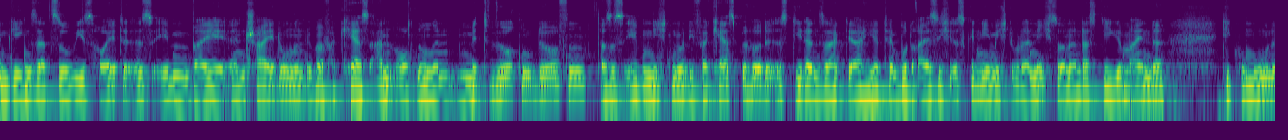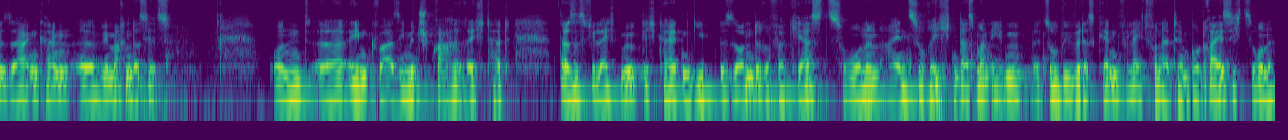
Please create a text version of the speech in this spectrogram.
im Gegensatz so wie es heute ist, eben bei Entscheidungen über Verkehrsanordnungen mitwirken dürfen, dass es eben nicht nur die Verkehrsbehörde ist, die dann sagt, ja, hier Tempo 30 ist genehmigt oder nicht, sondern dass die Gemeinde, die Kommune sagen kann, äh, wir machen das jetzt und äh, eben quasi Mitspracherecht hat, dass es vielleicht Möglichkeiten gibt, besondere Verkehrszonen einzurichten, dass man eben, so wie wir das kennen, vielleicht von der Tempo-30-Zone,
